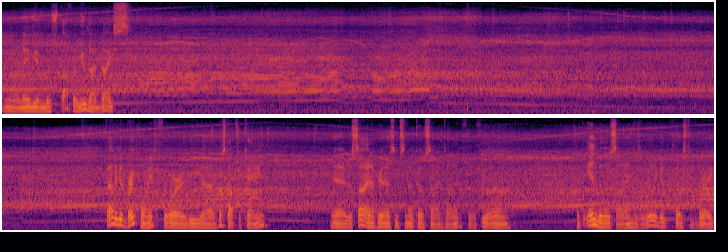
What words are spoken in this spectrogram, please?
I'm gonna name you Mustafa you not nice. Found a good brake point for the uh, bus stop chicane. Yeah, there's a sign up here that has some Sunoco signs on it for the fuel. And At the end of those signs is a really good place to brake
